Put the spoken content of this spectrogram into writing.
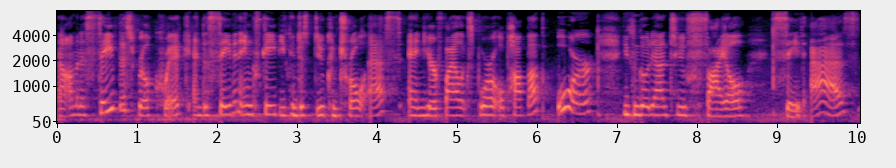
Now I'm going to save this real quick and to save in Inkscape you can just do Control S and your File Explorer will pop up or you can go down to File, Save As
